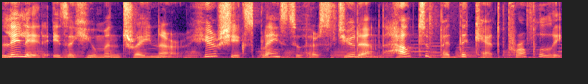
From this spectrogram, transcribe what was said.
Lilith is a human trainer. Here she explains to her student how to pet the cat properly.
